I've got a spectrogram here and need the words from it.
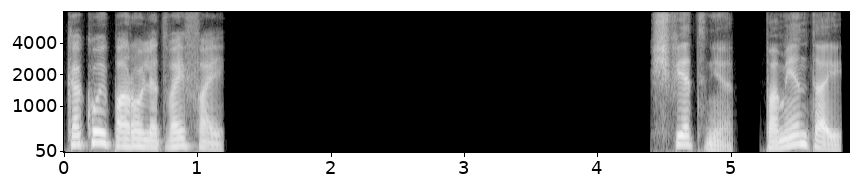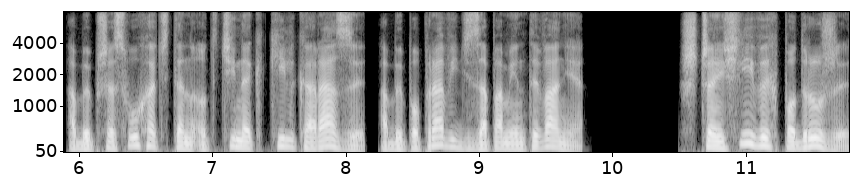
Какой пароль от Wi-Fi? Świetnie. Pamiętaj, aby przesłuchać ten odcinek kilka razy, aby poprawić zapamiętywanie. Szczęśliwych podróży!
